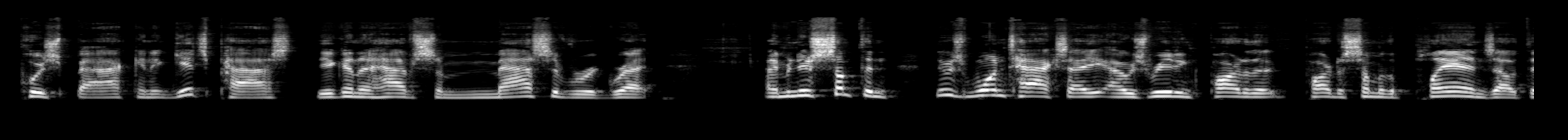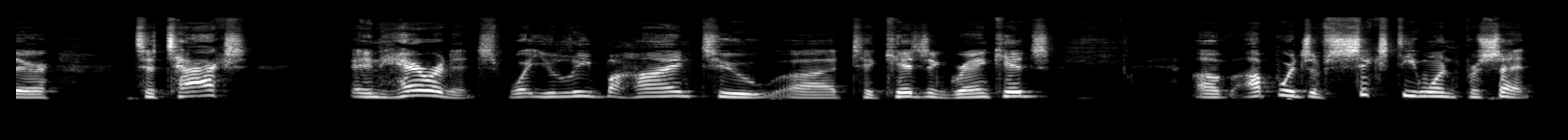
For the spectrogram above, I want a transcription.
push back and it gets passed, they're going to have some massive regret. I mean, there's something. There's one tax I, I was reading part of the part of some of the plans out there to tax inheritance, what you leave behind to uh, to kids and grandkids, of upwards of 61 percent.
